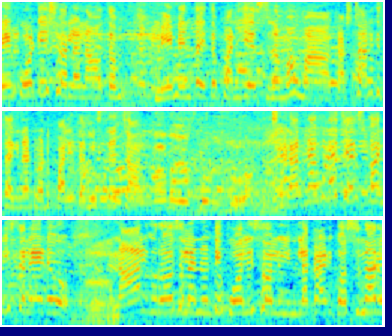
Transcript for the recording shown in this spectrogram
మేము కోటీశ్వర్లను అవుతాం. మేము ఎంత అయితే పని చేస్తున్నామో మా కష్టానికి తగినటువంటి ఫలితం ఇస్తే చాలు. ధర్నా కూడా చేసుకొని ఇస్తలేడు నాలుగు రోజుల నుండి పోలీసు వాళ్ళు ఇండ్ల కాడికి వస్తున్నారు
